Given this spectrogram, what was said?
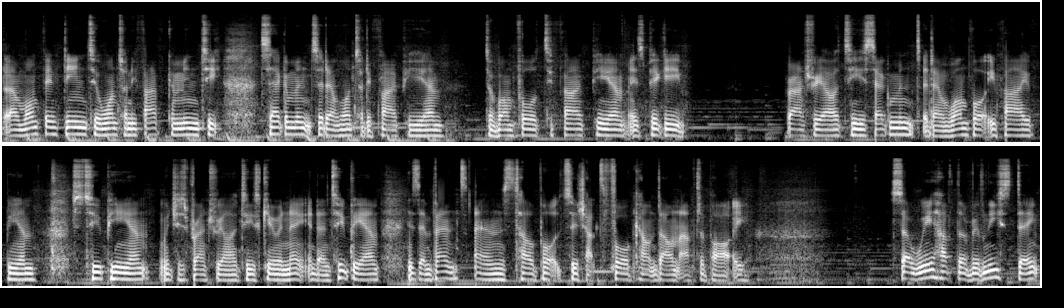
then 1.15 to 125 community segments. And then 1.25 p.m. to 1.45 p.m. is Piggy Branch Reality segment, and then 1.45 p.m. to 2 p.m., which is Branch Reality's Q&A, and then 2 p.m. is Event and Teleport to Chapter 4 Countdown After Party. So we have the release date.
